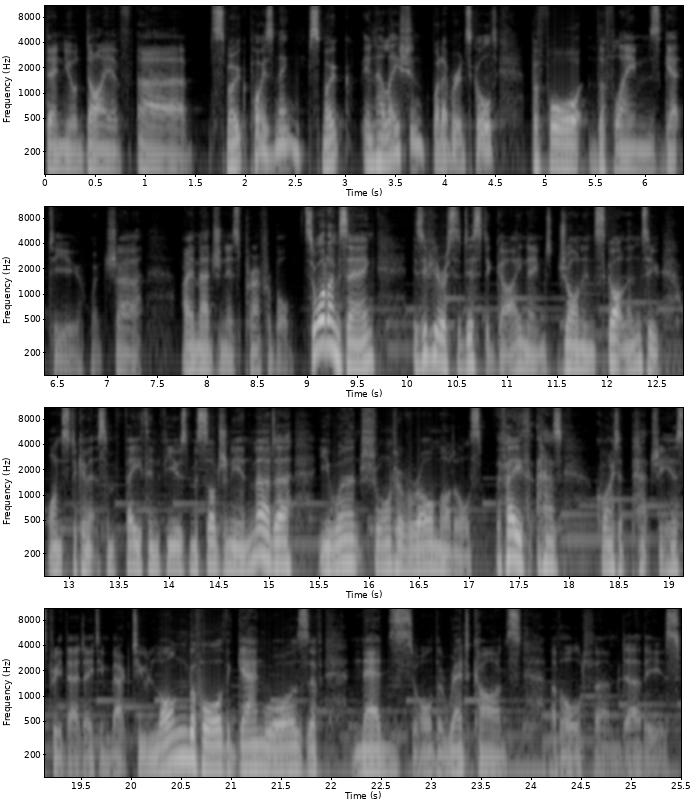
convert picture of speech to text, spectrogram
then you'll die of uh, smoke poisoning, smoke inhalation, whatever it's called, before the flames get to you, which uh, I imagine is preferable. So, what I'm saying is if you're a sadistic guy named John in Scotland who wants to commit some faith infused misogyny and murder, you weren't short of role models. Faith has quite a patchy history there, dating back to long before the gang wars of Neds or the red cards of old firm derbies.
